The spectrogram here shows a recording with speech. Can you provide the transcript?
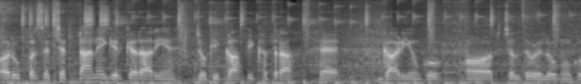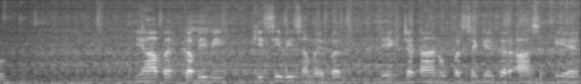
और ऊपर से चट्टाने गिर कर आ रही हैं, जो कि काफ़ी ख़तरा है गाड़ियों को और चलते हुए लोगों को। यहाँ पर कभी भी किसी भी समय पर एक चट्टान ऊपर से गिरकर आ सकती है,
